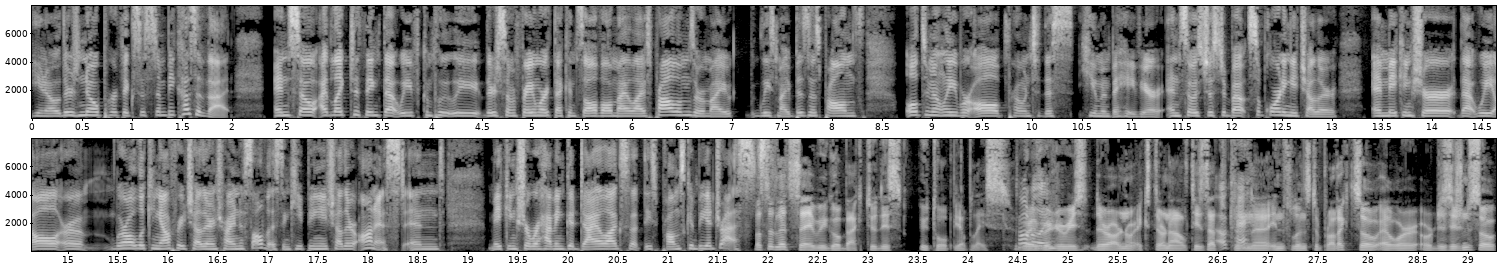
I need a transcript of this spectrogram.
you know, there's no perfect system because of that. And so I'd like to think that we've completely, there's some framework that can solve all my life's problems or my, at least my business problems. Ultimately, we're all prone to this human behavior. And so it's just about supporting each other and making sure that we all are, we're all looking out for each other and trying to solve this and keeping each other honest and making sure we're having good dialogue so that these problems can be addressed. But so let's say we go back to this utopia place where, Totally. where there is there are no externalities that Okay. can uh, influence the product so uh, or or decisions. So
